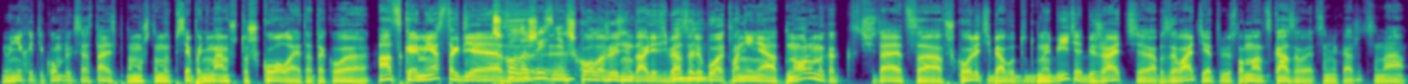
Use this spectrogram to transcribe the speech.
и у них эти комплексы остались, потому что мы все понимаем, что школа это такое адское место, где... Школа жизни. Школа жизни, да, где тебя угу. за любое отклонение от нормы, как считается в школе, тебя будут гнобить, обижать, обзывать, и это, безусловно, сказывается, мне кажется, на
